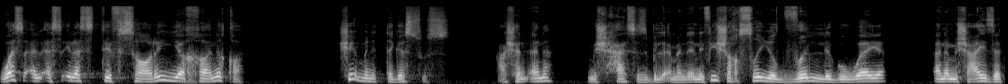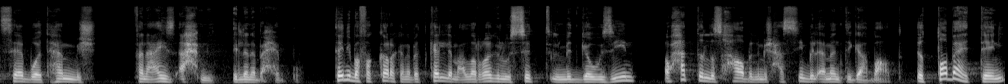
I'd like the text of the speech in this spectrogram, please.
واسأل أسئلة استفسارية خانقة. شيء من التجسس. عشان أنا مش حاسس بالأمان لأن في شخصية ظل جوايا أنا مش عايز أتساب وأتهمش فأنا عايز أحمي اللي أنا بحبه. تاني بفكرك أنا بتكلم على الراجل والست المتجوزين أو حتى الأصحاب اللي مش حاسين بالأمان تجاه بعض. الطبع التاني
